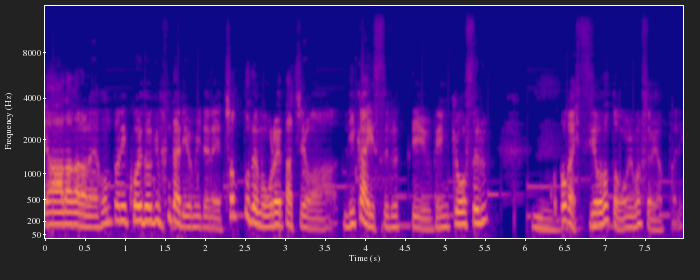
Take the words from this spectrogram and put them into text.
いやーだからね、本当にこういうドキュメンタリーを見てね、ちょっとでも俺たちは理解するっていう勉強をするうんことが必要だと思いますよ、やっぱり。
